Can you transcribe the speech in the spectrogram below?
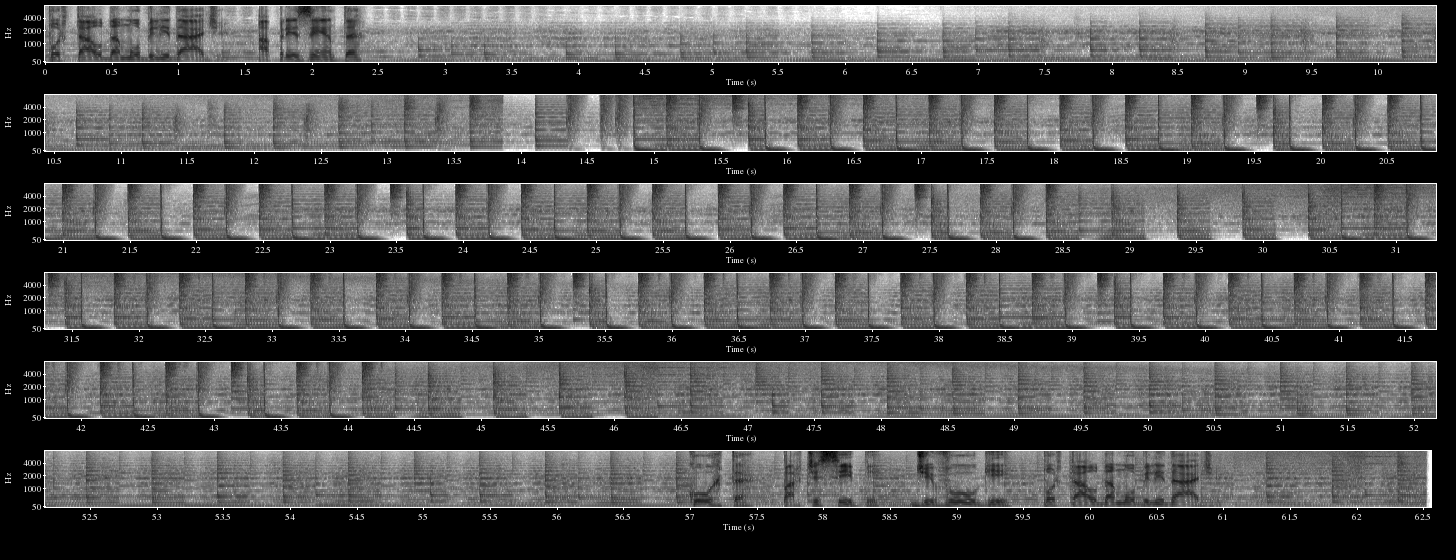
Portal da Mobilidade apresenta Curta, participe, divulgue, Portal da Mobilidade.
